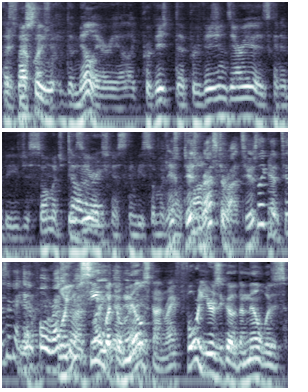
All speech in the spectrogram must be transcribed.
There's no Especially question. the mill area, like provision, the provisions area is going to be just so much busier. Totally. It's just going to be so much There's, more there's fun. restaurants. There's like a, there's like a Yeah. handful of restaurants. Well, you've seen right what the that mill's area. done, right? Four years ago, the mill was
